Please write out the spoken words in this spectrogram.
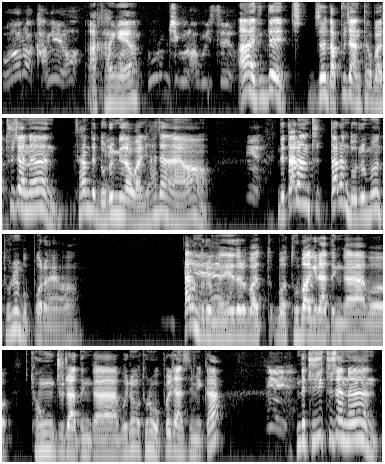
워낙 강해요. 아 강해요? 어, 노름식으로 하고 있어요. 아 근데 주- 저 나쁘지 않다고 봐요. 투자는 사람들 노름이라고 많이 하잖아요. 예. 근데 다른 투, 다른 노름은 돈을 못 벌어요. 다른 예. 노름은 예를 들어 뭐, 도- 뭐 도박이라든가 뭐 경주라든가 뭐 이런 거 돈을 못 벌지 않습니까? 예, 예. 근데 주식 투자는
